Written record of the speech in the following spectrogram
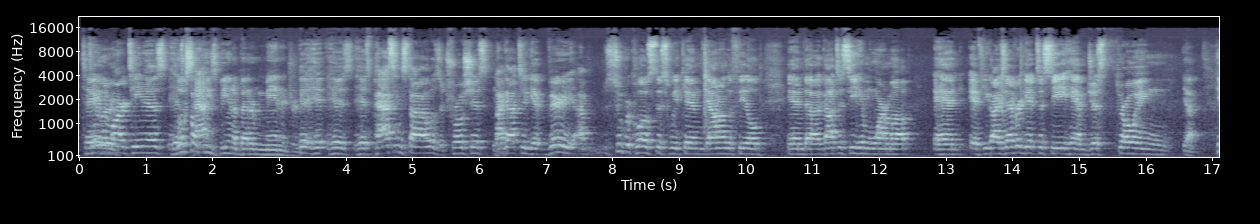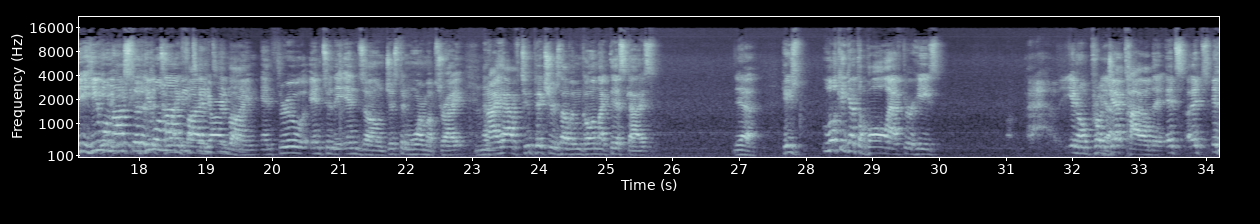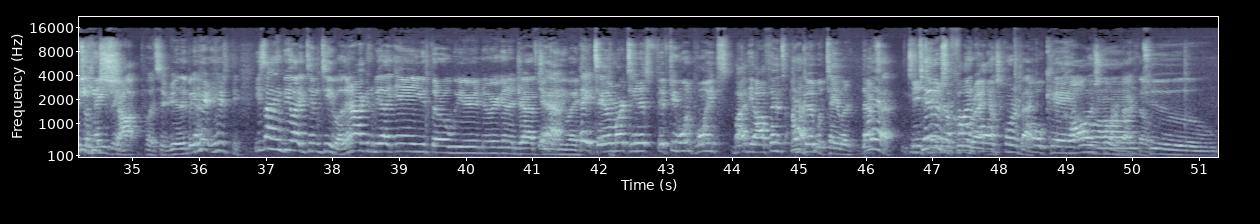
Taylor, Taylor Martinez his looks like he's being a better manager. hi- hi- his his passing style is atrocious. Yeah. I got to get very uh, super close this weekend down on the field and uh, got to see him warm up. And if you guys ever get to see him just throwing Yeah. He, he will not stood he at the will not be 25 yard line and threw into the end zone just in warm ups, right? Mm-hmm. And I have two pictures of him going like this, guys. Yeah. He's looking at the ball after he's, you know, projectiled it. It's it's it's he, he amazing. shot puts it really, but here, here's the thing: he's not gonna be like Tim Tebow. They're not gonna be like, "Eh, you throw weird, and we're gonna draft Yeah. you anyway." Hey, Taylor Martinez, 51 points by the offense. Yeah. I'm good with Taylor. That's, yeah, Taylor's Taylor a cool fine right college now. quarterback. Okay, College on quarterback, though. to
